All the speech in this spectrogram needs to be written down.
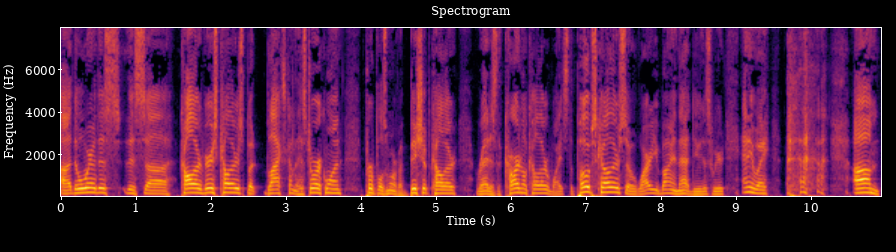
uh, they'll wear this this uh, collar, various colors, but black's kind of the historic one. Purple is more of a bishop color. Red is the cardinal color. White's the pope's color. So why are you buying that, dude? That's weird. Anyway, um,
